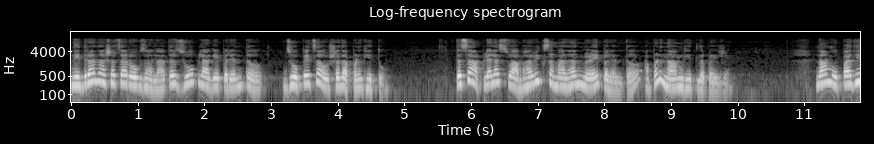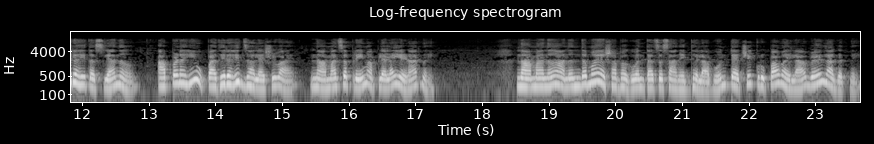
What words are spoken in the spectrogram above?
निद्रानाशाचा रोग झाला तर झोप लागेपर्यंत झोपेचं औषध आपण घेतो. तसं आपल्याला स्वाभाविक समाधान मिळेपर्यंत आपण नाम घेतलं पाहिजे. नाम उपाधिरहित असल्यानं आपणही उपाधिरहित झाल्याशिवाय नामाचं प्रेम आपल्याला येणार नाही. नामानं आनंदमय अशा भगवंताचं सानिध्य लाभून त्याची कृपा व्हायला वेळ लागत नाही.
